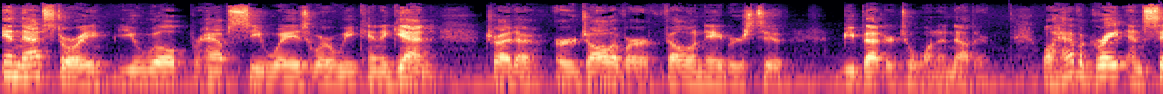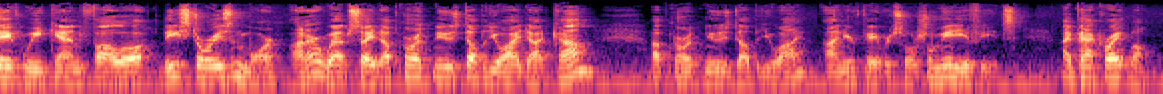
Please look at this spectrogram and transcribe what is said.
in that story, you will perhaps see ways where we can again try to urge all of our fellow neighbors to be better to one another. Well, have a great and safe weekend. Follow these stories and more on our website, upnorthnewswi.com, upnorthnewswi on your favorite social media feeds. I'm Pat Kreitlow.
